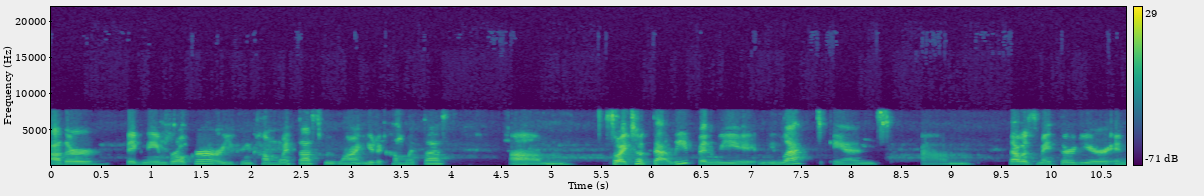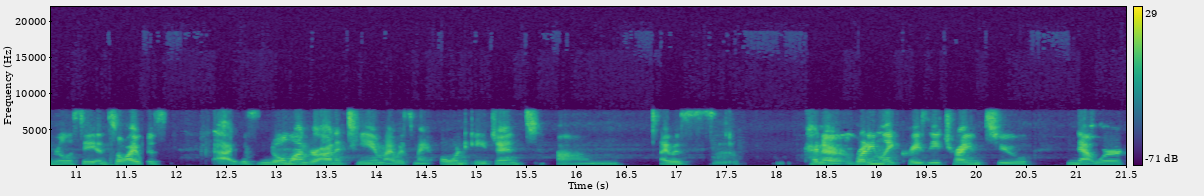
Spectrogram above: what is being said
other big name broker, or you can come with us. We want you to come with us. Um, so I took that leap, and we we left, and um, that was my third year in real estate. And so I was I was no longer on a team. I was my own agent. Um, I was kind of running like crazy, trying to network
